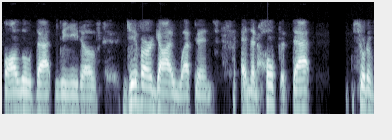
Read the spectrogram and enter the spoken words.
follow that lead of give our guy weapons and then hope that that sort of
